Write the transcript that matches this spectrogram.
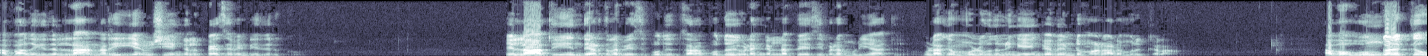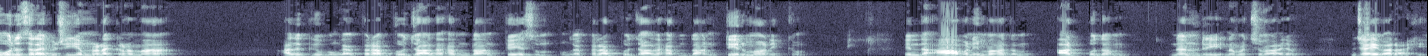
அப்போ அதுக்கு இதெல்லாம் நிறைய விஷயங்கள் பேச வேண்டியது இருக்கும். எல்லாத்தையும் இந்த இடத்துல பேசி பொது பொது இடங்களில் பேசிவிட முடியாது. உலகம் முழுவதும் நீங்கள் எங்கே வேண்டுமானாலும் இருக்கலாம். அப்போ உங்களுக்கு ஒரு சில விஷயம் நடக்கணுமா? அதுக்கு உங்கள் பிறப்பு ஜாதகம்தான் பேசும். உங்கள் பிறப்பு ஜாதகம்தான் தீர்மானிக்கும். இந்த ஆவணி மாதம் அற்புதம். நன்றி நமச்சிவாயம். ஜெய்வராகி.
